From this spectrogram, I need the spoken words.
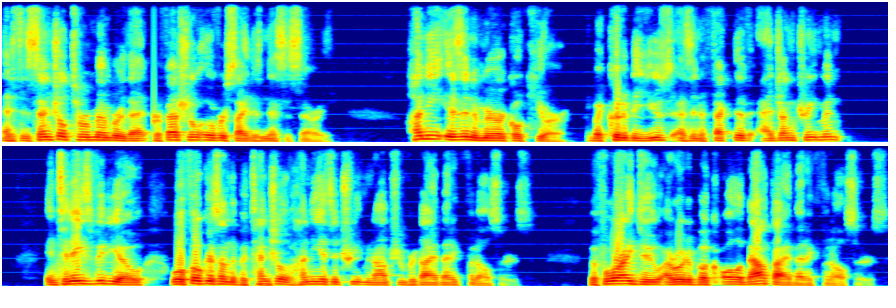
and it's essential to remember that professional oversight is necessary. Honey isn't a miracle cure, but could it be used as an effective adjunct treatment? In today's video, we'll focus on the potential of honey as a treatment option for diabetic foot ulcers. Before I do, I wrote a book all about diabetic foot ulcers.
